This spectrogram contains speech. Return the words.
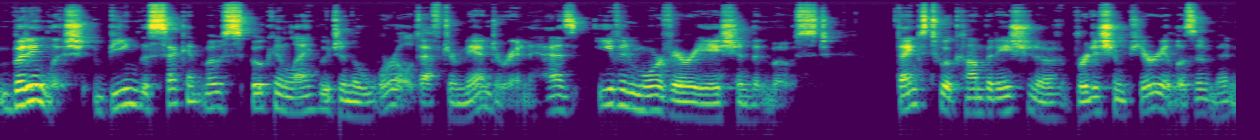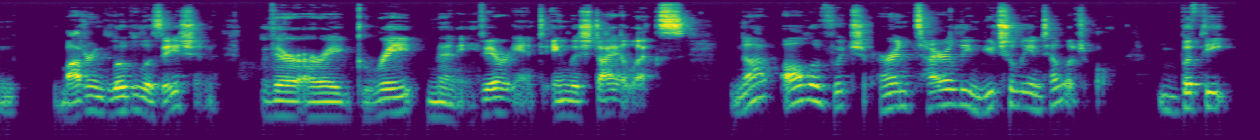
But English, being the second most spoken language in the world after Mandarin, has even more variation than most. Thanks to a combination of British imperialism and modern globalization, there are a great many variant English dialects, not all of which are entirely mutually intelligible. But the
